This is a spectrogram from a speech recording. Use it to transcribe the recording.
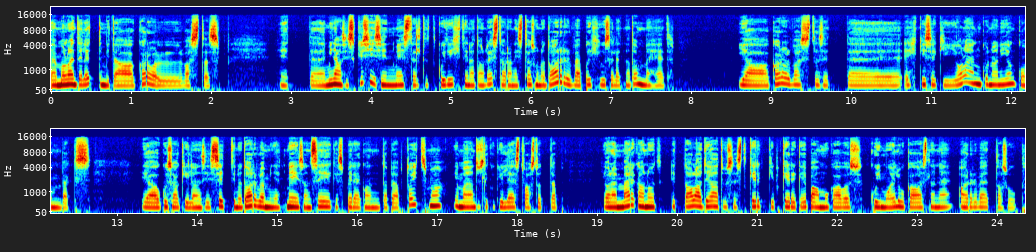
äh, ma loen teile ette, mida Karol vastas. et mina siis küsisin meestelt, et kui tihti nad on restoranis tasunud arve põhjusel, et nad on mehed. ja Karol vastas, et ehk isegi olen, kuna nii on kombeks. ja kusagil on siis settinud arvamine, et mees on see, kes perekonda peab toitsma ja majandusliku külje eest vastutab ja olen märganud, et alateadvusest kerkib kerge ebamugavus, kui mu elukaaslane arve tasub.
